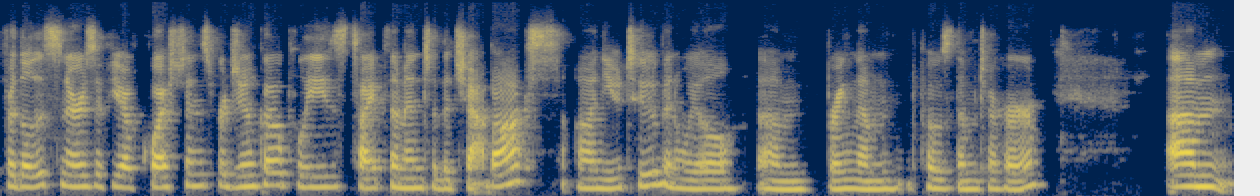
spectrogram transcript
for the listeners, if you have questions for Junko, please type them into the chat box on YouTube and we'll um, bring them, pose them to her. Um,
